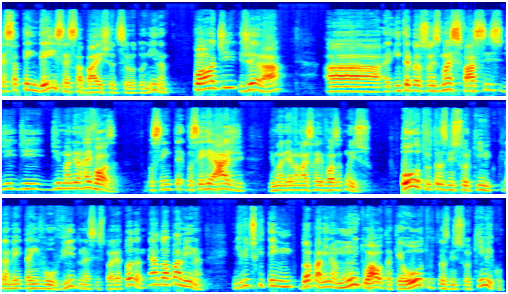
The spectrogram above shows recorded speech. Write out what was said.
Essa tendência, essa baixa de serotonina, pode gerar ah, interpretações mais fáceis de, de, de maneira raivosa. Você, você reage de maneira mais raivosa com isso. Outro transmissor químico que também está envolvido nessa história toda é a dopamina. Indivíduos que têm dopamina muito alta, que é outro transmissor químico,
